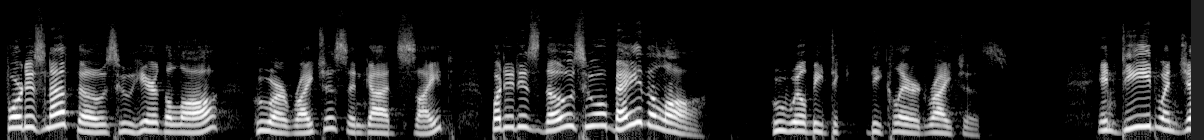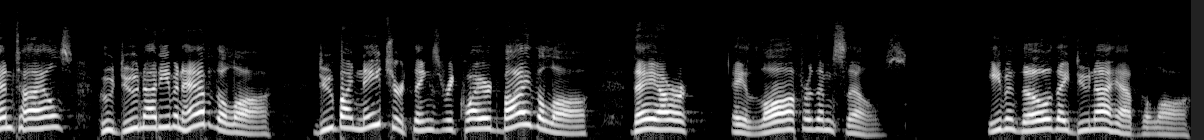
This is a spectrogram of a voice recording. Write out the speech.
For it is not those who hear the law who are righteous in God's sight, but it is those who obey the law who will be de- declared righteous. Indeed, when Gentiles who do not even have the law do by nature things required by the law, they are a law for themselves, even though they do not have the law.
